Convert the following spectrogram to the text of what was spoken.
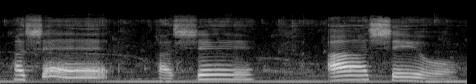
Ashe, Ashe, Asheo.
